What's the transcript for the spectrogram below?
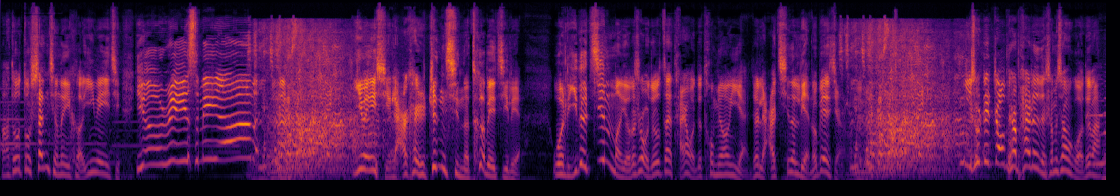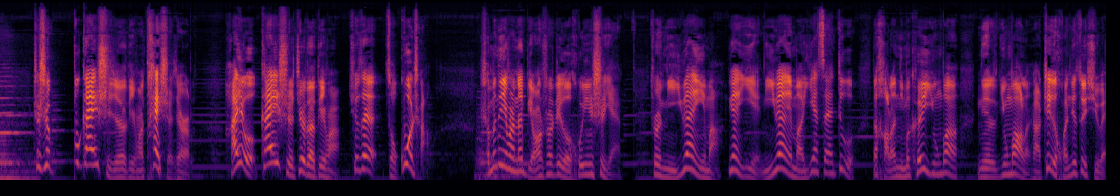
啊，都都煽情那一刻，音乐一起，You raise me up，对不对？音乐一起，俩人开始真亲了，特别激烈。我离得近嘛，有的时候我就在台上，我就偷瞄一眼，就俩人亲的脸都变形了。你说这照片拍的得什么效果，对吧？这是不该使劲的地方太使劲了，还有该使劲的地方却在走过场。什么地方呢？比方说这个婚姻誓言。就是你愿意吗？愿意，你愿意吗？Yes, I do。那好了，你们可以拥抱，你拥抱了是吧？这个环节最虚伪。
